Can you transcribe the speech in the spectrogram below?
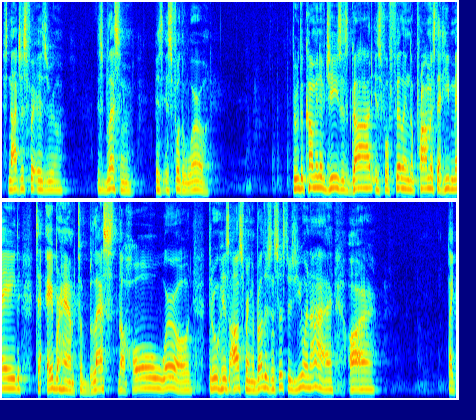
it's not just for Israel, this blessing is, is for the world. Through the coming of Jesus, God is fulfilling the promise that He made to Abraham to bless the whole world through His offspring. And, brothers and sisters, you and I are like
